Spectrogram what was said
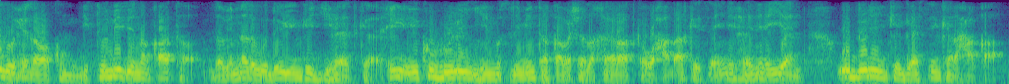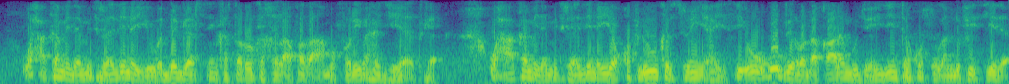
خذوا حذركم للتلميذ نقاطا دابن ندى ودولينك جهادك. حيل إيكوه لينه المسلمين تقابش خيراتك وحد أركيس عيني هذين أيان ودولينك جاسينك لحقا waxaa ka mid a mid raadinayo waddo gaarsiin karta dhulka khilaafada ama furimaha jihaadka. Waxaa ka mid a mid raadinayo qof lagu kalsoon yahay si uu ugu diro dhaqaale mujaahidiinta ku sugan dhufiisyada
